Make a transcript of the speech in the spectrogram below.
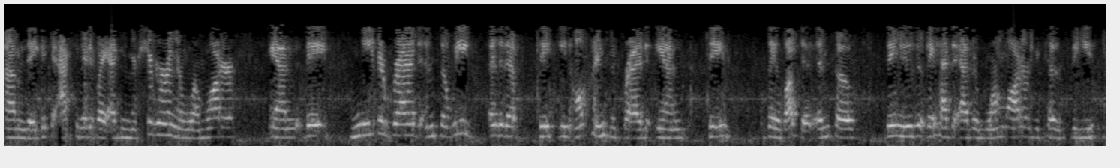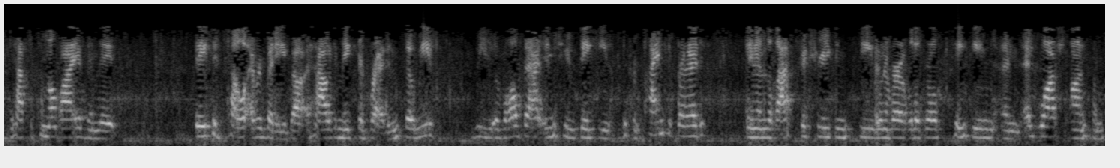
Um, they get to activate it by adding their sugar and their warm water. And they knead their bread, and so we ended up baking all kinds of bread, and they they loved it. And so they knew that they had to add their warm water because the yeast would have to come alive, and they they could tell everybody about how to make their bread. And so we we evolved that into baking different kinds of bread. And in the last picture, you can see one of our little girls painting an egg wash on some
